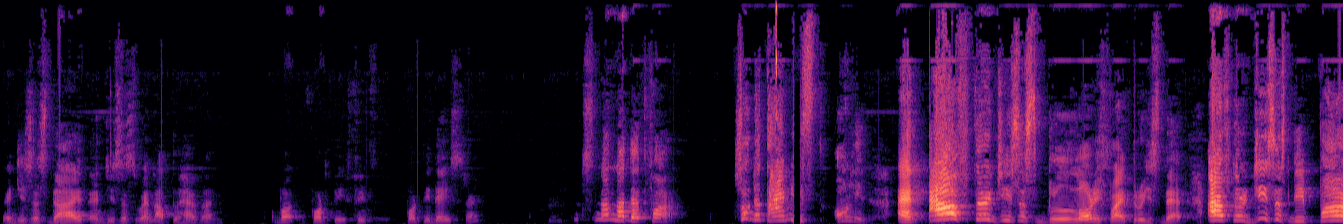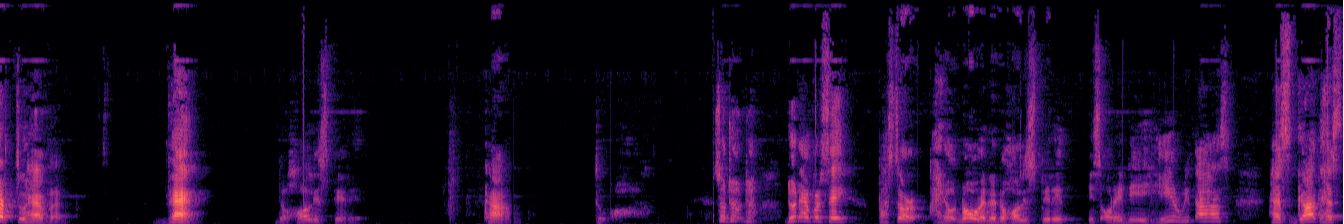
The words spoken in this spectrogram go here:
when Jesus died and Jesus went up to heaven? About 40, 50, 40 days, right? It's not, not that far. So the time is only. And after Jesus glorified through his death, after Jesus depart to heaven, then the Holy Spirit come to all. So don't, don't, ever say, Pastor, I don't know whether the Holy Spirit is already here with us. Has God has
